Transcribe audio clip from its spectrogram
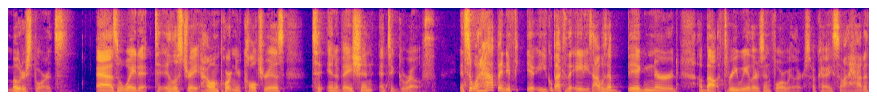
motorsports as a way to, to illustrate how important your culture is to innovation and to growth. And so what happened if, if you go back to the 80s, I was a big nerd about three wheelers and four wheelers. Okay. So I had a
